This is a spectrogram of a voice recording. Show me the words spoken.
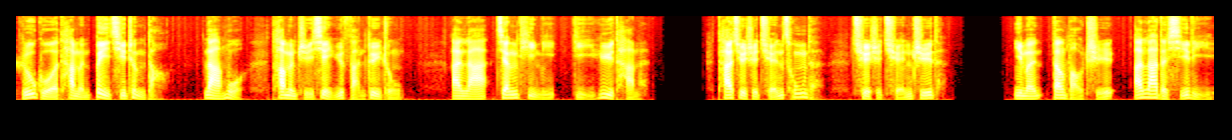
如果他们背弃正道，那么他们只限于反对中。安拉将替你抵御他们，他却是全聪的，却是全知的。你们当保持安拉的洗礼，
